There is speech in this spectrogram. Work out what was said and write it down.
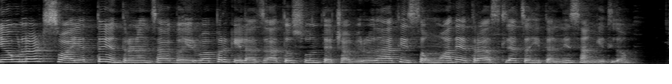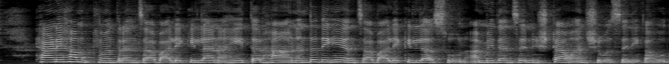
या उलट स्वायत्त यंत्रणांचा गैरवापर केला जात असून त्याच्या विरोधात ही संवाद यात्रा असल्याचंही त्यांनी सांगितलं. ठाणे हा मुख्यमंत्र्यांचा बालेकिल्ला नाही तर हा आनंद दिघे यांचा बालेकिल्ला असून आम्ही त्यांचे निष्ठावान शिवसैनिक आहोत.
